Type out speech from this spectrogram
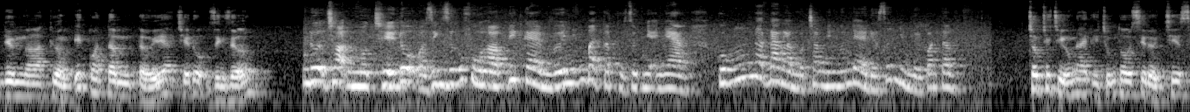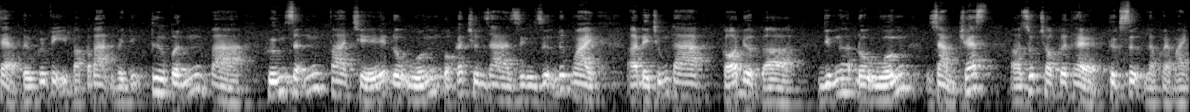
nhưng ờ, thường ít quan tâm tới chế độ dinh dưỡng. Lựa chọn một chế độ dinh dưỡng phù hợp đi kèm với những bài tập thể dục nhẹ nhàng cũng đang là một trong những vấn đề được rất nhiều người quan tâm. Trong chương trình hôm nay thì chúng tôi xin được chia sẻ tới quý vị và các bạn về những tư vấn và hướng dẫn pha chế đồ uống của các chuyên gia dinh dưỡng nước ngoài à, để chúng ta có được à, những đồ uống giảm stress à, giúp cho cơ thể thực sự là khỏe mạnh.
